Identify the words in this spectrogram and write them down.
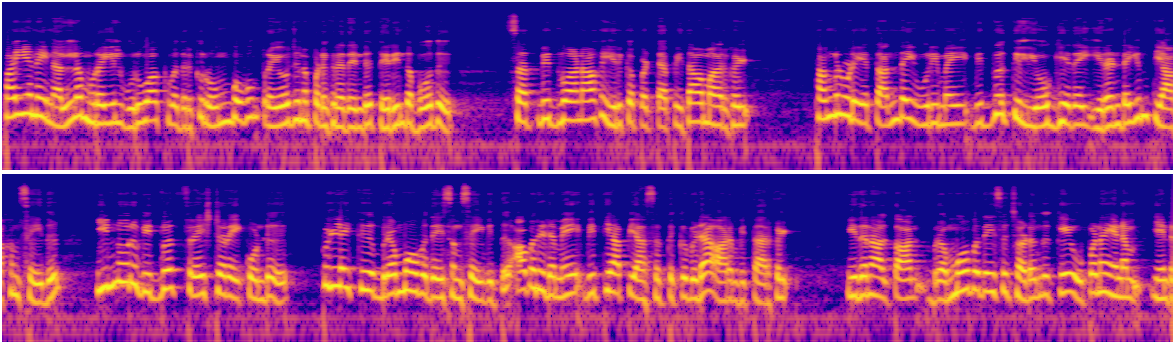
பையனை நல்ல முறையில் உருவாக்குவதற்கு ரொம்பவும் பிரயோஜனப்படுகிறது என்று தெரிந்தபோது சத்வித்வானாக இருக்கப்பட்ட பிதாமார்கள் தங்களுடைய தந்தை உரிமை வித்வத்தில் யோகியதை இரண்டையும் தியாகம் செய்து இன்னொரு வித்வத் சிரேஷ்டரை கொண்டு பிள்ளைக்கு பிரம்மோபதேசம் செய்வித்து அவரிடமே வித்யாபியாசத்துக்கு விட ஆரம்பித்தார்கள். இதனால் தான் பிரம்மோபதேச சடங்குக்கே உபநயனம் என்ற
